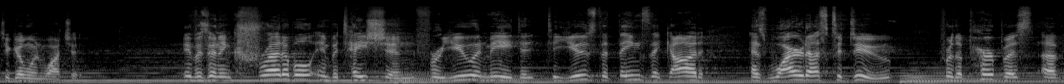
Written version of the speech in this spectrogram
to go and watch it. It was an incredible invitation for you and me to, to use the things that God has wired us to do for the purpose of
